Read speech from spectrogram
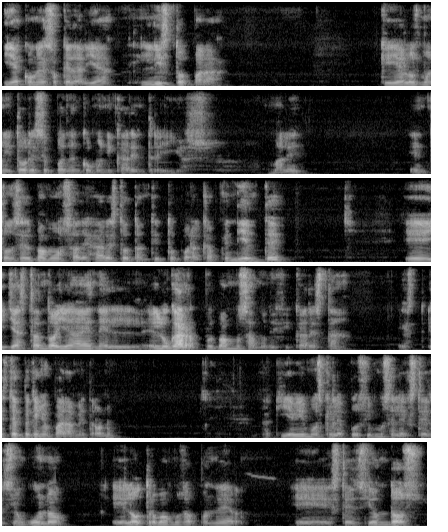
y ya con eso quedaría listo para que ya los monitores se puedan comunicar entre ellos. ¿Vale? Entonces vamos a dejar esto tantito por acá pendiente. Eh, ya estando allá en el, lugar, pues vamos a modificar esta, este pequeño parámetro, ¿no? Aquí ya vimos que le pusimos la extensión 1, el otro vamos a poner eh, extensión 2.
